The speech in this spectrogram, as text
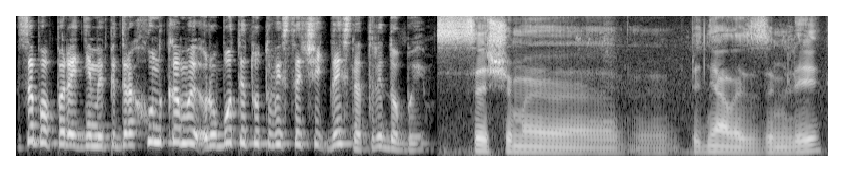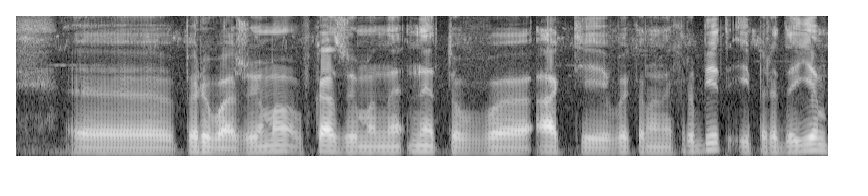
За попередніми підрахунками, роботи тут вистачить десь на три доби. Все, що ми е, підняли з землі, переважуємо, вказуємо не- нетто в акті виконаних робіт і передаємо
